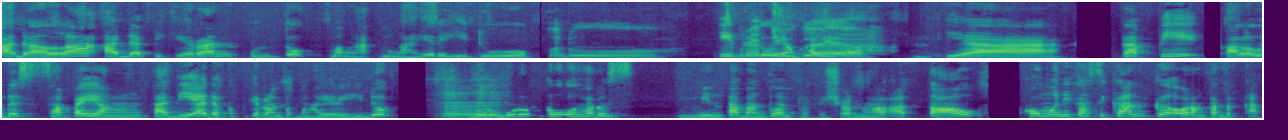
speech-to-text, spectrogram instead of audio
adalah ada pikiran untuk meng mengakhiri hidup. Aduh, itu berat yang juga paling, ya. Ya, tapi kalau udah sampai yang tadi ada kepikiran untuk mengakhiri hidup, buru-buru mm -hmm. tuh harus minta bantuan profesional atau komunikasikan ke orang terdekat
